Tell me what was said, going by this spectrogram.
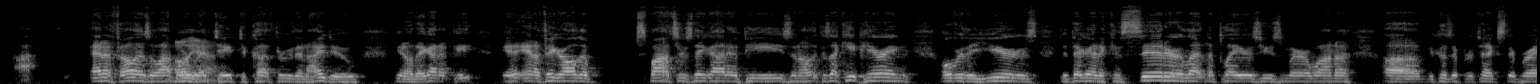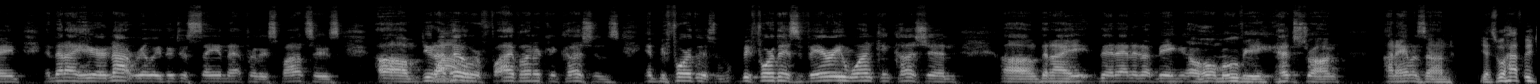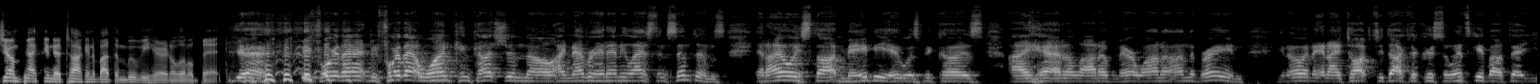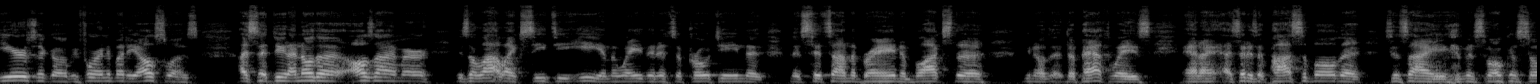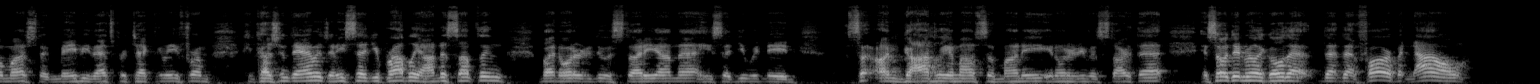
NFL has a lot more oh, yeah. red tape to cut through than I do. You know, they got to, and I figure all the sponsors they got to appease and all that because I keep hearing over the years that they're going to consider letting the players use marijuana uh, because it protects their brain, and then I hear not really. They're just saying that for their sponsors. Um, dude, wow. I've had over 500 concussions, and before this, before this very one concussion uh, that I that ended up being a whole movie, Headstrong, on Amazon. Yes, we'll have to jump back into talking about the movie here in a little bit. yeah. Before that, before that one concussion though, I never had any lasting symptoms. And I always thought maybe it was because I had a lot of marijuana on the brain, you know, and, and I talked to Dr. Chris Nowinski about that years ago before anybody else was. I said, dude, I know the Alzheimer is a lot like CTE in the way that it's a protein that, that sits on the brain and blocks the you know, the, the pathways. And I, I, said, is it possible that since I have been smoking so much that maybe that's protecting me from concussion damage? And he said, you're probably onto something. But in order to do a study on that, he said you would need ungodly amounts of money in order to even start that. And so it didn't really go that, that, that far. But now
